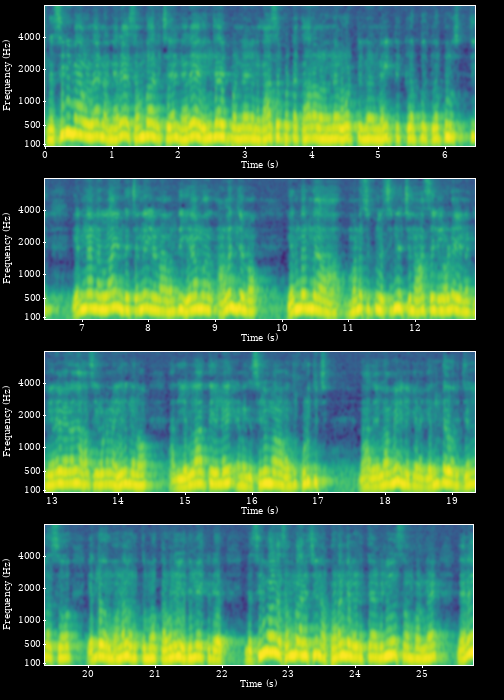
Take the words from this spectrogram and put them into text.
இந்த சினிமாவில் நான் நிறைய சம்பாதிச்சேன் நிறைய என்ஜாய் பண்ணேன். எனக்கு ஆசைப்பட்ட காரை வாங்கினேன் ஓட்டுனேன் நைட்டு கிளப்பு கிளப்புன்னு சுற்றி என்னென்னலாம் இந்த சென்னையில் நான் வந்து ஏமா அலைஞ்சனோ எந்தெந்த மனசுக்குள்ளே சின்ன சின்ன ஆசைகளோடு எனக்கு நிறைவேறாத ஆசைகளோடு நான் இருந்தனோ அது எல்லாத்தையுமே எனக்கு சினிமா வந்து கொடுத்துச்சு. நான் அது எல்லாமே இன்றைக்கி எனக்கு எந்த ஒரு ஜெல்லஸோ எந்த ஒரு மன வருத்தமோ கவலையோ எதுவுமே கிடையாது. இந்த சினிமாவில் சம்பாரித்து நான் படங்கள் எடுத்தேன் விநியோகம் பண்ணேன் நிறைய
